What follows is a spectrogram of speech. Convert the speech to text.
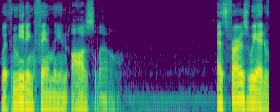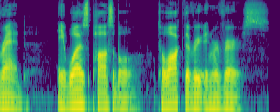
with meeting family in Oslo. As far as we had read, it was possible to walk the route in reverse.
